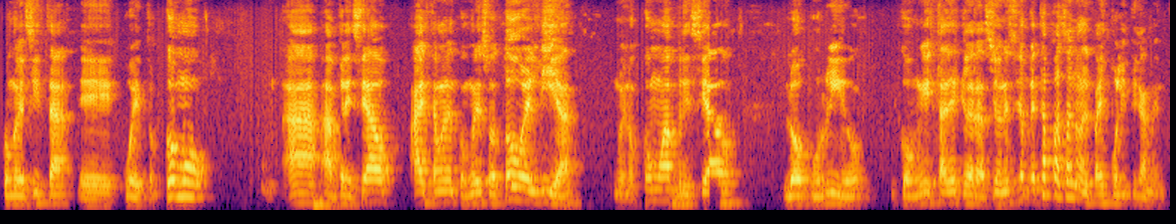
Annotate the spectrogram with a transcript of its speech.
congresista eh, Cueto. ¿Cómo ha apreciado, ha estado en el Congreso todo el día, bueno, cómo ha apreciado lo ocurrido con estas declaraciones y lo que está pasando en el país políticamente?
